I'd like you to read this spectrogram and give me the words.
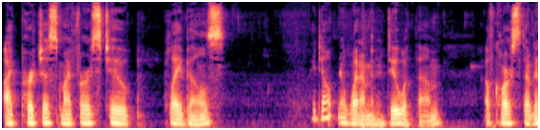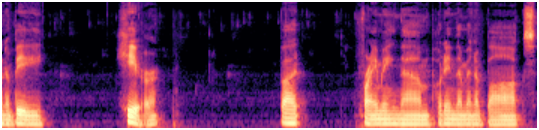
I purchased my first two playbills. I don't know what I'm going to do with them. Of course, they're going to be here, but framing them, putting them in a box,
